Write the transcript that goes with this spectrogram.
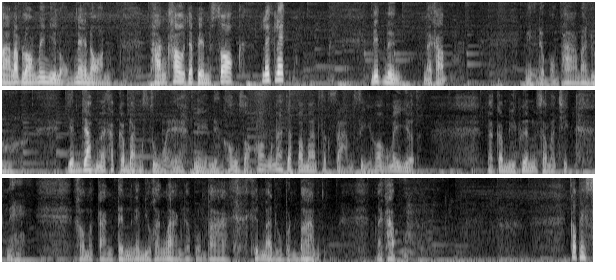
มารับรองไม่มีหลงแน่นอน ทางเข้าจะเป็นซอกเล็กๆ นิดนึงนะครับ นี่เดี๋ยวผมพามาดู เย็นย่ำนะครับกำลังสวยนี่หนึ่งห้องสองห้องน่าจะประมาณสักสามสี่ห้องไม่เยอะ แล้วก็มีเพื่อนสมาชิกนี่เข้ามากางเต็นท์กันอยู่ข้างล่างเดี๋ยวผมพาขึ้นมาดูบนบ้านนะครับ ก็ไปเซ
